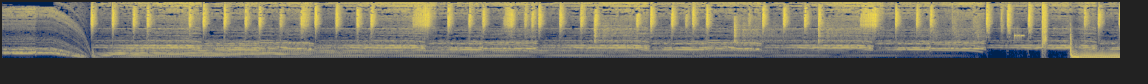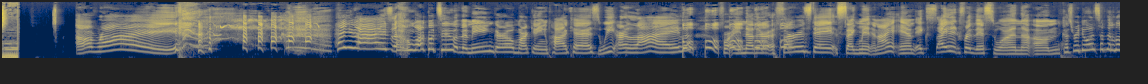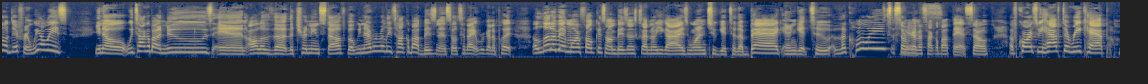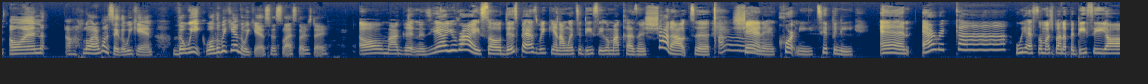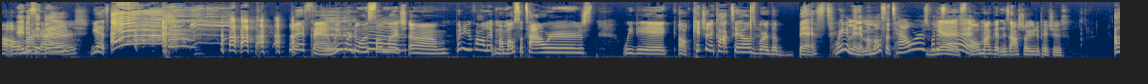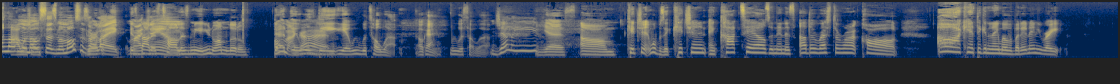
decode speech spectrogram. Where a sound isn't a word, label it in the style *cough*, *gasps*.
All right. *laughs* hey, you guys. *laughs* Welcome to the Mean Girl Marketing Podcast. We are live for another Thursday segment, and I am excited for this one um, because we're doing something a little different. We always you know, we talk about news and all of the the trending stuff, but we never really talk about business. So tonight we're going to put a little bit more focus on business cuz I know you guys want to get to the bag and get to the coins. So we're going to talk about that. So, of course, we have to recap on oh, Lord, I want to say the weekend. The week. Well, the weekend, the weekend since last Thursday. Oh my goodness. Yeah, you're right. So this past weekend I went to DC with my cousins. Shout out to Oh. Shannon, Courtney, Tiffany, and Erica. We had so much fun up in DC, y'all. Oh And my it's a gosh. thing? Yes. *laughs* Listen, we were doing so much um what do you call it? Mimosa Towers. We did oh kitchen and cocktails were the best. Wait a minute, Mimosa Towers? What is that? yes. that? Oh my goodness, I'll show you the pictures. I love I mimosas. Mimosas are Girl, like It's about jam. as tall as me, and you know I'm little. Oh my it God. was big. Yeah, we would toe up. Okay, we would toe up. jelly. Yes. Um, kitchen. What was it? Kitchen and cocktails, and then this other restaurant called. Oh, I can't think of the name of it, but at any rate,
